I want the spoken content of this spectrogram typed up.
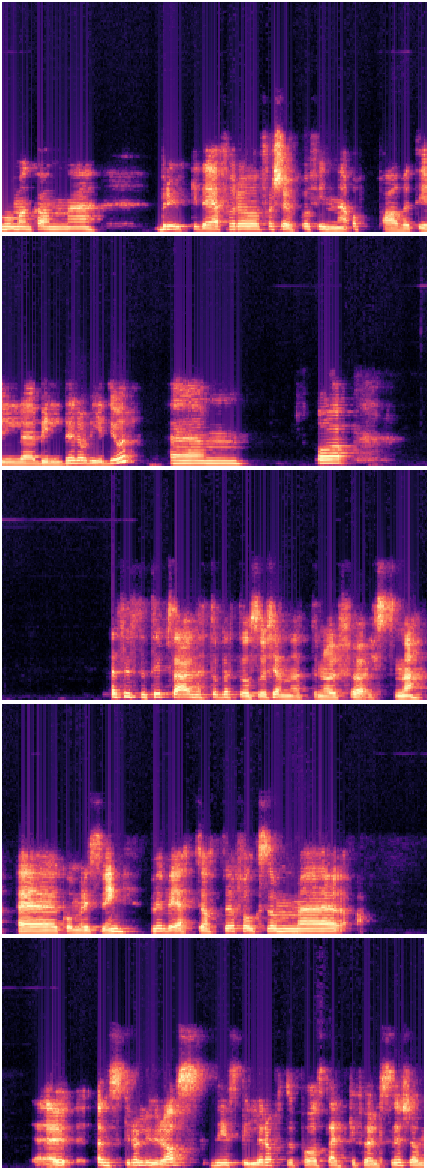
Hvor man kan eh, bruke det for å forsøke å finne opphavet til eh, bilder og videoer. Um, og et siste tips er jo nettopp dette å kjenne etter når følelsene eh, kommer i sving. Vi vet jo at folk som eh, ønsker å lure oss. De spiller ofte på sterke følelser som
